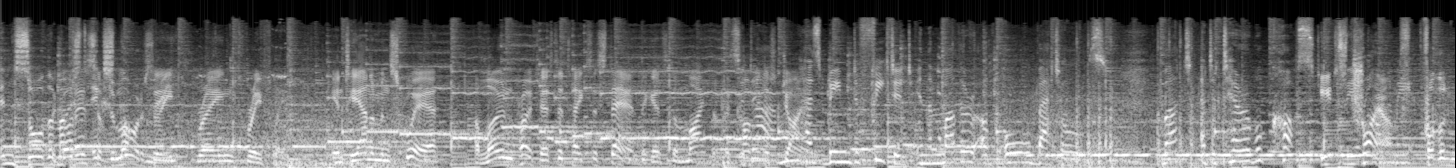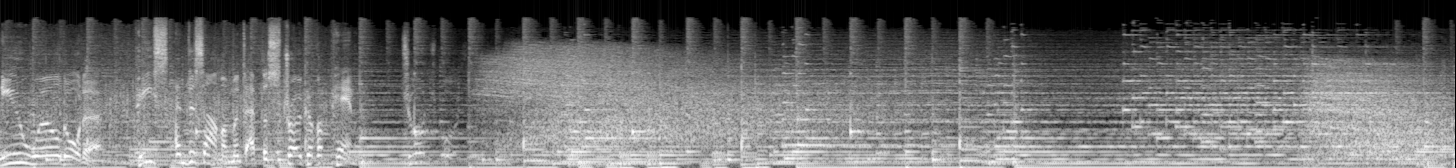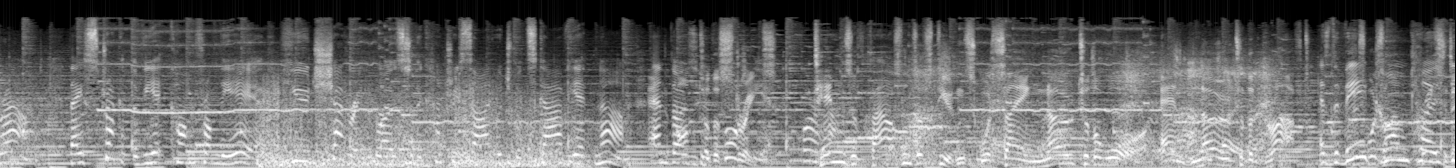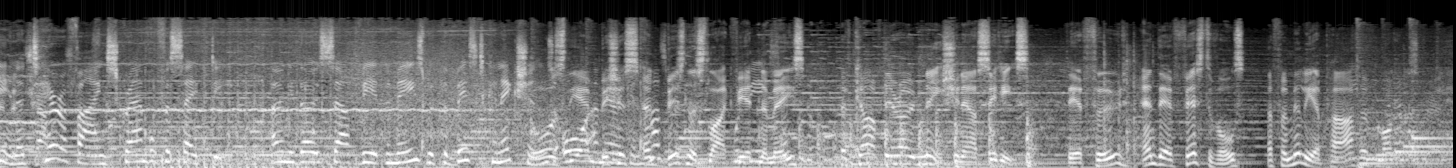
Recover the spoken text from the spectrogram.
Berlin saw the, The most goddess of extraordinary... democracy reigns briefly. In Tiananmen Square, a lone protester takes a stand against the might of the communist Saddam giant. has been defeated in the mother of all battles, but at a terrible cost to It's the triumph economy for the new world order. Peace and disarmament at the stroke of a pen. George They struck at the Viet Cong from the air, huge shattering blows to the countryside which would scar Vietnam and those Onto the streets. Tens of thousands of students were saying no to the war and no to the draft. As the Viet Cong closed in, a terrifying scramble for safety. Only those South Vietnamese with the best connections Because or the ambitious American and business-like Vietnamese have carved their own niche in our cities. Their food and their festivals, a familiar part of modern Australia.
